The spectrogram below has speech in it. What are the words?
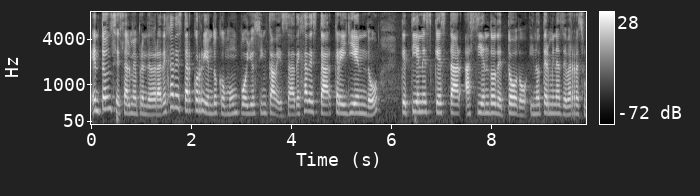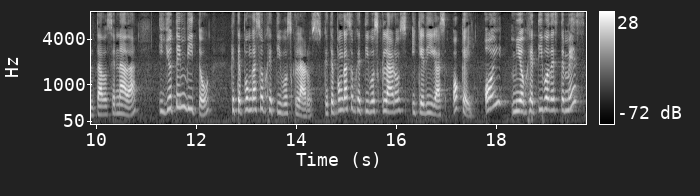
Entonces, alma emprendedora, deja de estar corriendo como un pollo sin cabeza, deja de estar creyendo que tienes que estar haciendo de todo y no terminas de ver resultados en nada. Y yo te invito que te pongas objetivos claros, que te pongas objetivos claros y que digas, ok, hoy mi objetivo de este mes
